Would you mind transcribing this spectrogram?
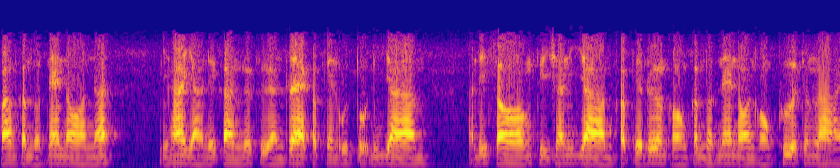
ความกำหนดแน่นอนนะ มีห้าอย่างด้วยกันก็คืออันแรกก็เป็นอุตุนิยาม อันที่สองพีชานิยามก็เป็นเรื่องของกำหนดแน่นอนของพืชทั้งหลาย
